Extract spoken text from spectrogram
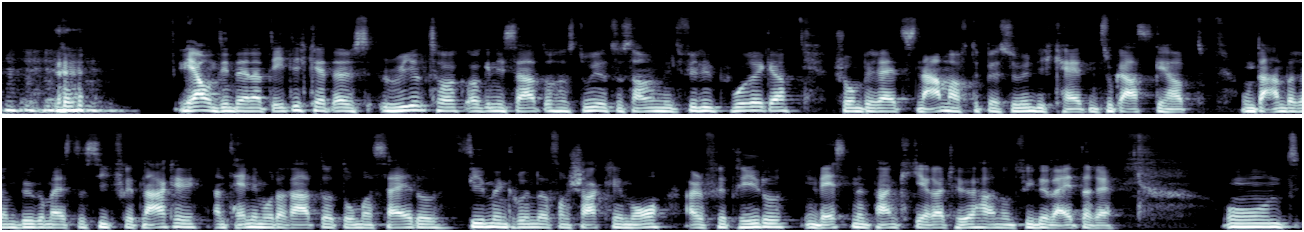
Ja, und in deiner Tätigkeit als Real Talk-Organisator hast du ja zusammen mit Philipp Wuriger schon bereits namhafte Persönlichkeiten zu Gast gehabt. Unter anderem Bürgermeister Siegfried Nagel, Antenne-Moderator Thomas Seidel, Firmengründer von Jacques Clement, Alfred Riedl, Investmentbank Gerald Hörhan und viele weitere. Und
